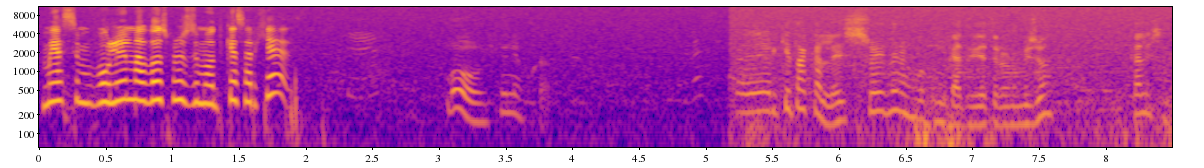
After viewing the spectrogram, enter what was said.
μια συμβολή να δώσεις προς τι δημοτικές αρχές; Όχι, δεν έχω κάτι. Ε, αρκετά καλές. Δεν έχουμε πούμε κάτι ιδιαίτερο νομίζω. Καλές είναι.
